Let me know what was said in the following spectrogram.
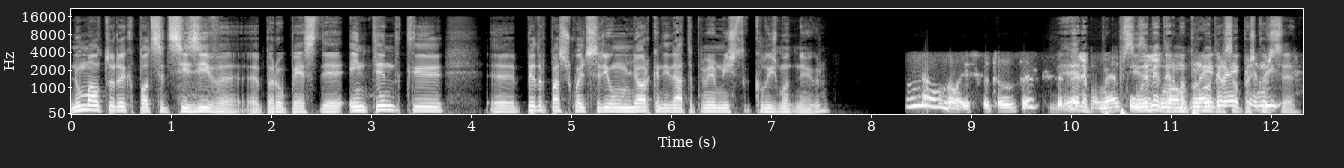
numa altura que pode ser decisiva eh, para o PSD, entende que eh, Pedro Passos Coelho seria um melhor candidato a primeiro-ministro que Luís Montenegro? Não, não é isso que eu estou a dizer. Era, momento, precisamente, era uma pergunta só é para esclarecer.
